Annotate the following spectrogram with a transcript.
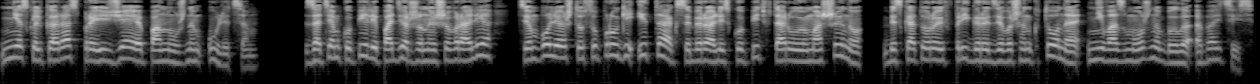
несколько раз проезжая по нужным улицам. Затем купили подержанный «Шевроле», тем более, что супруги и так собирались купить вторую машину, без которой в пригороде Вашингтона невозможно было обойтись.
